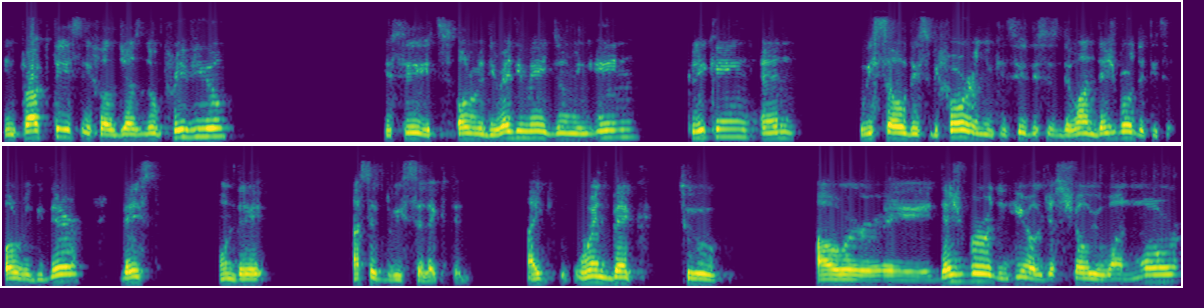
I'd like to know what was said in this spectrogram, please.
In practice, if I'll just do preview, you see it's already ready-made, zooming in, clicking, and we saw this before, and you can see this is the one dashboard that is already there based on the asset we selected. I went back to our uh, dashboard, and here I'll just show you one more.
